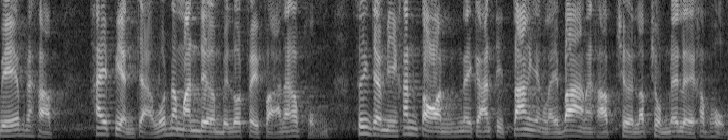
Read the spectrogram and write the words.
เวฟนะครับ ให้เปลี่ยนจากรถน้ำมันเดิมเป็นรถไฟฟ้านะครับผม ซึ่งจะมีขั้นตอนในการติดตั้งอย่างไรบ้างนะครับ เชิญรับชมได้เลยครับผม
